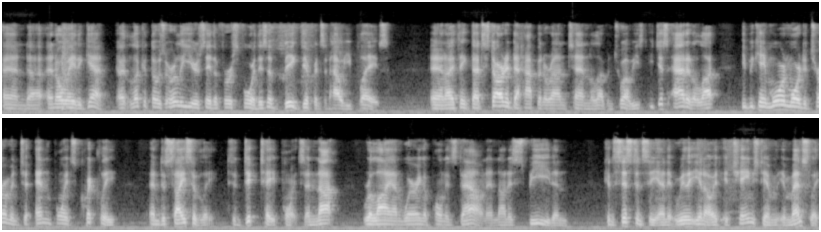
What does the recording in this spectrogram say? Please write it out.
and uh, and 08 again. Uh, look at those early years, say the first four. There's a big difference in how he plays. And I think that started to happen around 10, 11, 12. He's, he just added a lot. He became more and more determined to end points quickly and decisively, to dictate points and not rely on wearing opponents down and on his speed and consistency. And it really, you know, it, it changed him immensely.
